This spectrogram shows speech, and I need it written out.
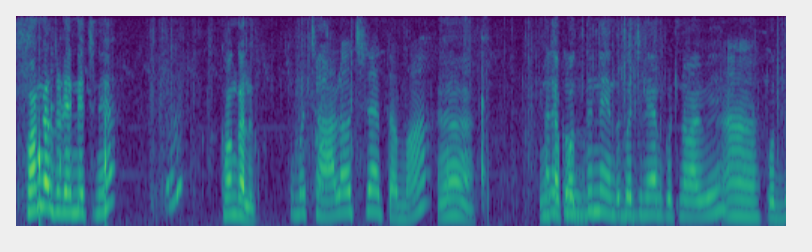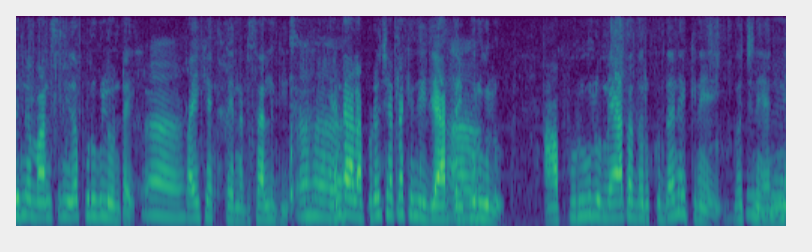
కొంగలు చూడు ఎన్ని వచ్చినాయా? కొంగలు. చాలా వచ్చినాయి అత్తమ్మ. ఆ. ఇంత పొద్దున్నే ఎందుకు వచ్చినాయి అనుకుంటున్నావు అవి? పొద్దున్నే మనసు మీద పురుగులు ఉంటాయి. పైకి ఎక్కుతాయినట్టు చలికి. ఎండాలప్పుడు చెట్ల కింద జారుతాయి పురుగులు. ఆ పురుగులు మేత దొరుకుద్దని ఎక్కినాయి వచ్చినాయి అన్ని.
